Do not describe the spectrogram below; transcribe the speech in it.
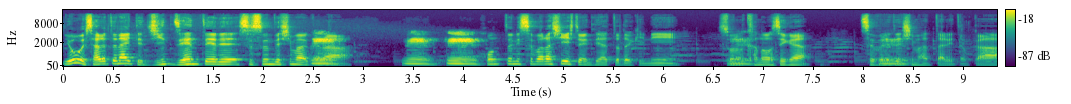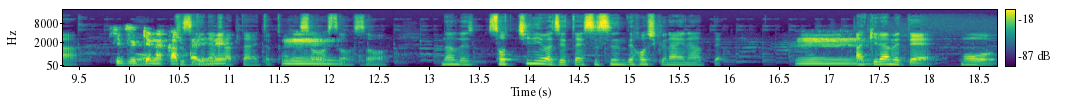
用意されてないってじ前提で進んでしまうから、うん、うん、本当に素晴らしい人に出会った時に、その可能性が潰れてしまったりとか、気づけなかったりね。気づけなかっ。たりとか、うん。そうそうそう。なので、そっちには絶対進んでほしくないなって。うん、諦めて、も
